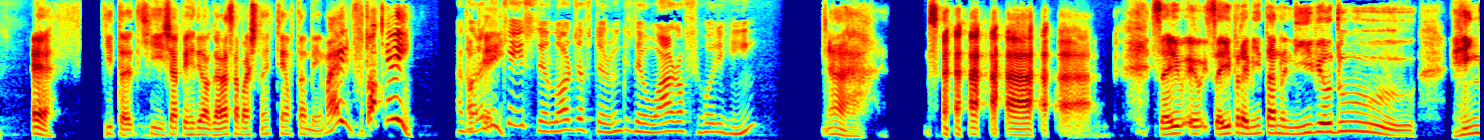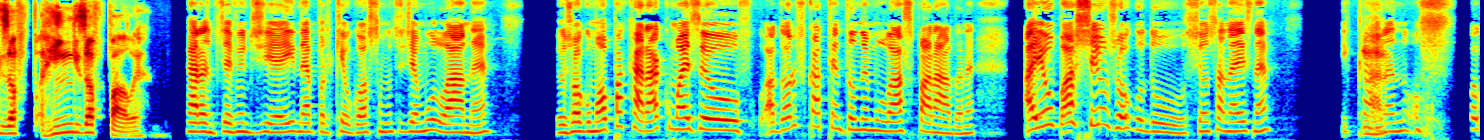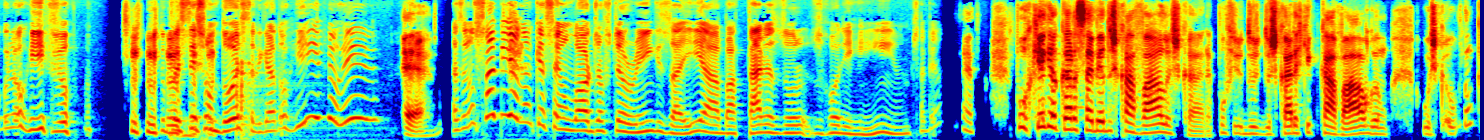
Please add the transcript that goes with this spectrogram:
Que, tá- que já perdeu a graça há bastante tempo também. Mas tá ok. Agora, o Ok. que, que é isso? The Lord of the Rings, The War of Rohirrim? Ah. isso, aí, eu- isso aí pra mim tá no nível do Rings of, Rings of Power. Cara, teve um dia aí, né? Porque eu gosto muito de emular, né? Eu jogo mal pra caraco, mas eu adoro ficar tentando emular as paradas, né? Aí eu baixei um jogo do Senhor dos Anéis, né? E, cara, no... bagulho horrível. Do PlayStation 2, tá ligado? Horrível, horrível. É, Mas eu não sabia, não, que ia sair um Lord of the Rings aí, a Batalha dos, eu Não sabia. Por que, que eu quero saber dos cavalos, cara? Por, do- dos caras que cavalgam, os, não-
